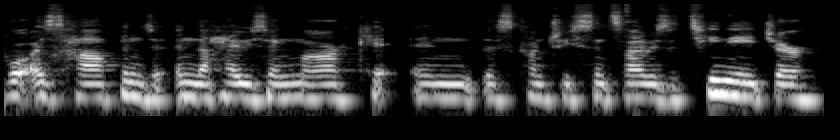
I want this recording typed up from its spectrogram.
what has happened in the housing market in this country since I was a teenager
